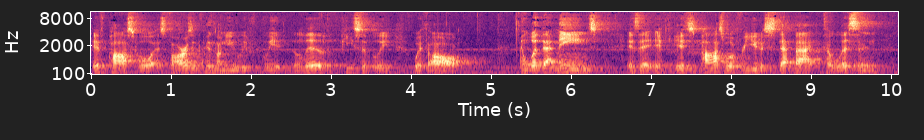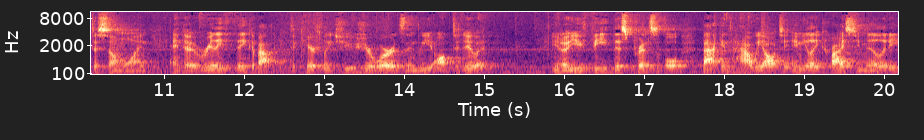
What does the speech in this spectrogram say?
If possible, as far as it depends on you, live, live peaceably with all. And what that means is that if it's possible for you to step back to listen to someone and to really think about, to carefully choose your words, then we ought to do it. You know, you feed this principle back into how we ought to emulate Christ's humility.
